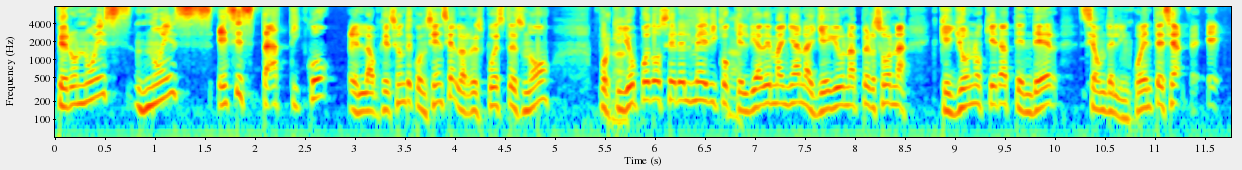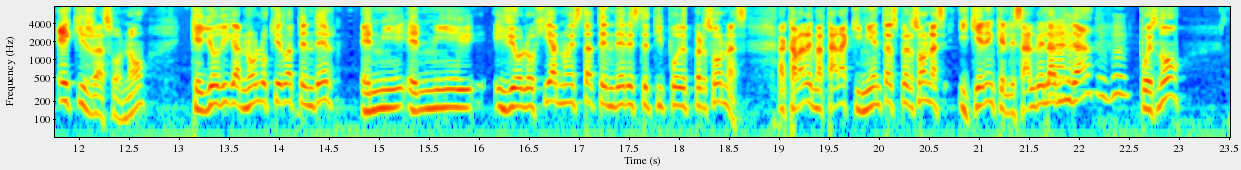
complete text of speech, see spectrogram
pero no es no es es estático en la objeción de conciencia, la respuesta es no. Porque yo puedo ser el médico que el día de mañana llegue una persona que yo no quiera atender, sea un delincuente, sea eh, X razón, ¿no? Que yo diga no lo quiero atender. En mi, en mi ideología no está atender este tipo de personas. Acaba de matar a 500 personas y quieren que le salve la vida. Pues no.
